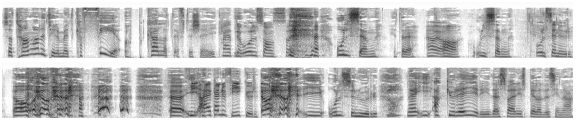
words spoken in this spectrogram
Så att han hade till och med ett café uppkallat efter sig. Vad hette? Olssons? Olsen heter det. Ja, ja. Ja, Olsen. Olsenur. Ja, Eh, I, här kan du fikur. ja, i Olsenur. Nej, i Akureyri där Sverige spelade sina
